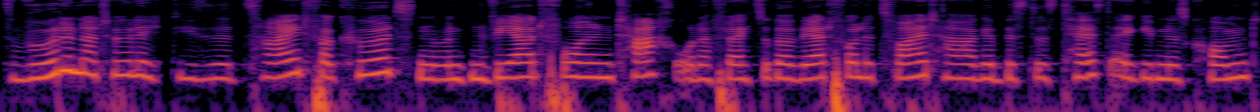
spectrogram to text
Es würde natürlich diese Zeit verkürzen und einen wertvollen Tag oder vielleicht sogar wertvolle zwei Tage, bis das Testergebnis kommt,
